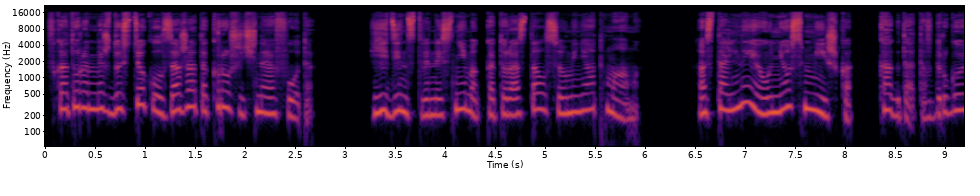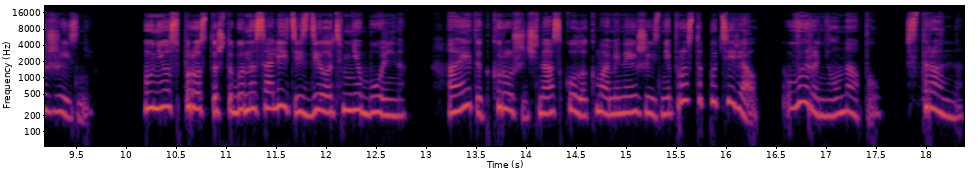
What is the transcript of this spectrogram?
в котором между стекол зажато крошечное фото. Единственный снимок, который остался у меня от мамы. Остальные унес Мишка, когда-то в другой жизни. Унес просто, чтобы насолить и сделать мне больно. А этот крошечный осколок маминой жизни просто потерял, выронил на пол. Странно,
